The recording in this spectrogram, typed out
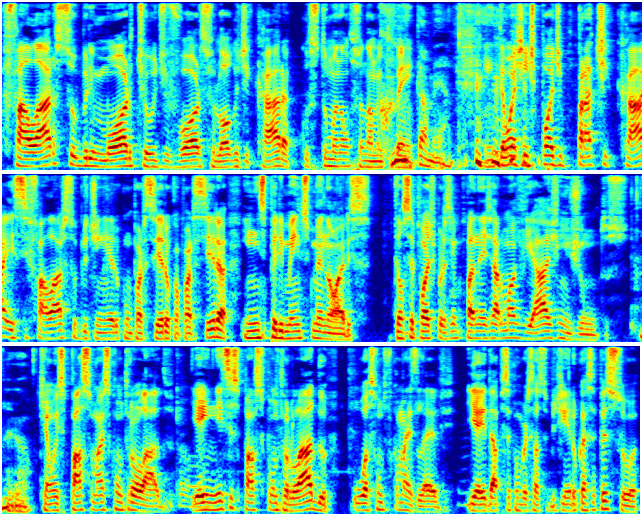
falar sobre morte ou divórcio logo de cara costuma não funcionar muito bem. Puta merda. Então a gente pode praticar esse falar sobre dinheiro com o parceiro ou com a parceira em experimentos menores. Então você pode, por exemplo, planejar uma viagem juntos, Legal. que é um espaço mais controlado. E aí, nesse espaço controlado, o assunto fica mais leve. E aí dá pra você conversar sobre dinheiro com essa pessoa.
